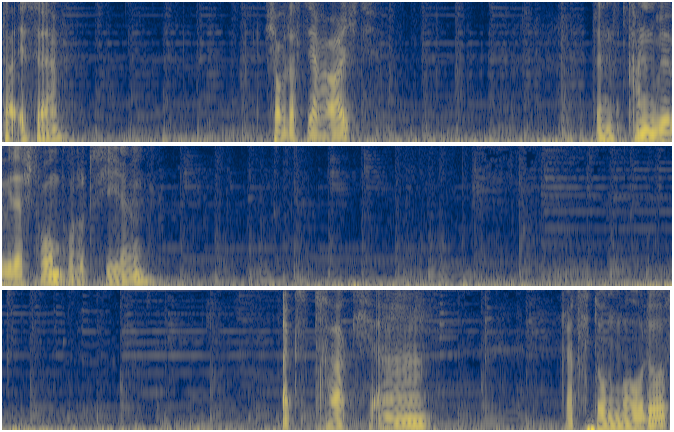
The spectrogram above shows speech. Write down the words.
Da ist er. Ich hoffe, dass der reicht. Dann können wir wieder Strom produzieren. Extrakt. Äh, Redstone-Modus.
